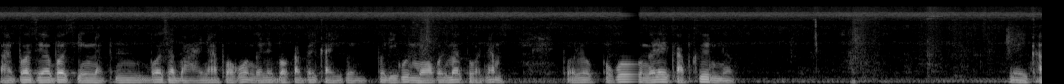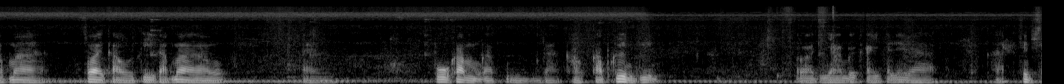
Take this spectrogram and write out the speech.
บ้านพ่อเสือพ่อสิงห์น่ะเป็นบ่สบายนะพอคนก็เลยบ่กลับไปไกลเพิ่นพอดีคุณหมอเพิ่นมาตรวจนํพอพอคนก็เลยกลับขึ้นครับเลยกลับมาซอยเก่าตีกลับมาเอาผู้ค้ำครับก็เขากลับขึ้นขึ้นเพราะว่าที่ยางไปไกลก็เลยว่าครับเซ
